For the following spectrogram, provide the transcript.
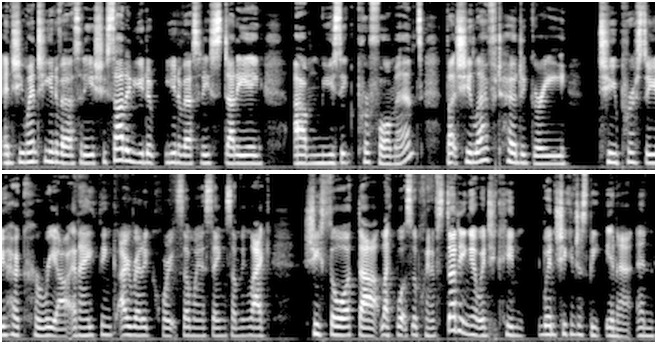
And she went to university. She started uni- university studying um, music performance, but she left her degree to pursue her career. And I think I read a quote somewhere saying something like, she thought that like what's the point of studying it when she can when she can just be in it and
